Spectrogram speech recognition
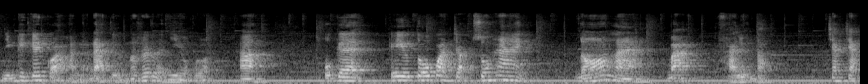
những cái kết quả Hoàng đã đạt được nó rất là nhiều rồi, ha. Ok, cái yếu tố quan trọng số 2 đó là bạn phải luyện tập, chắc chắn.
